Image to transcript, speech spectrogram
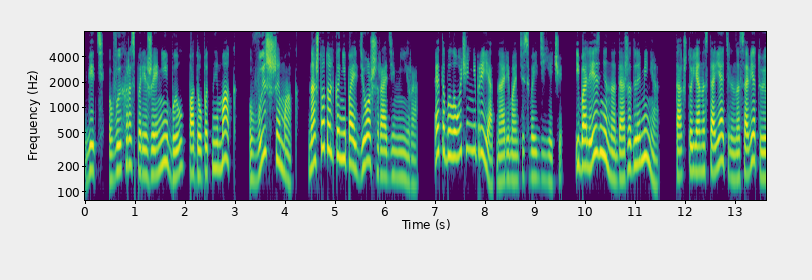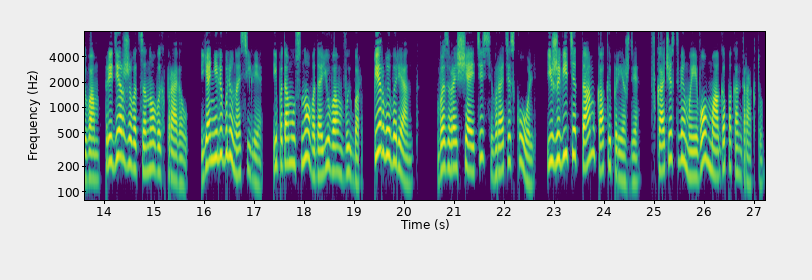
Ведь в их распоряжении был подопытный маг, высший маг. На что только не пойдешь ради мира. Это было очень неприятно Ариманте Свейдиечи и болезненно даже для меня. Так что я настоятельно советую вам придерживаться новых правил. Я не люблю насилие, и потому снова даю вам выбор. Первый вариант. Возвращайтесь в Ратискуоль и живите там, как и прежде, в качестве моего мага по контракту.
